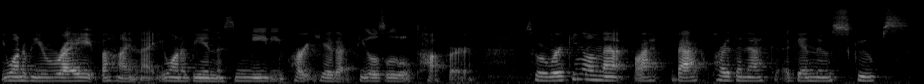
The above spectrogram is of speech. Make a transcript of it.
You want to be right behind that. You want to be in this meaty part here that feels a little tougher. So we're working on that back part of the neck. Again, those scoops.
